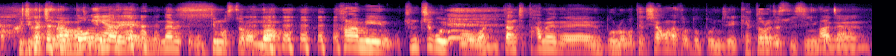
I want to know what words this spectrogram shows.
막 그지같이 나와가지고 똥이야. 옛날에 옛날에 또 옵티머스처럼 막 사람이 춤추고 있고 막 이딴 짓 하면은 또 로보택시 하고 나서도 또 이제 개 떨어질 수 있으니까는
